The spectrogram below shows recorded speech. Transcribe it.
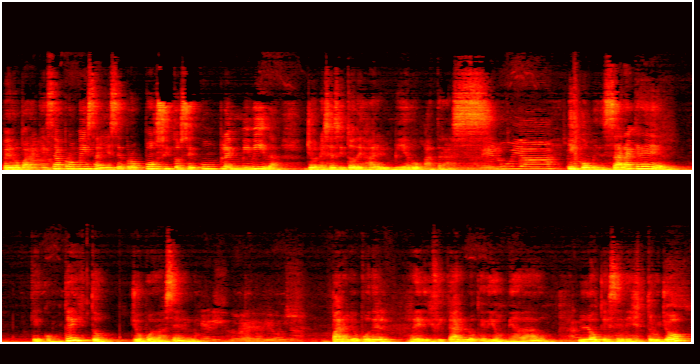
Pero para que esa promesa y ese propósito se cumpla en mi vida, yo necesito dejar el miedo atrás Aleluya. y comenzar a creer que con Cristo yo puedo hacerlo. Qué lindo es Dios. Para yo poder reedificar lo que Dios me ha dado, lo que se destruyó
